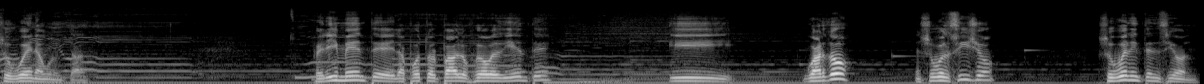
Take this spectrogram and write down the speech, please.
su buena voluntad. Felizmente el apóstol Pablo fue obediente y guardó en su bolsillo su buena intención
